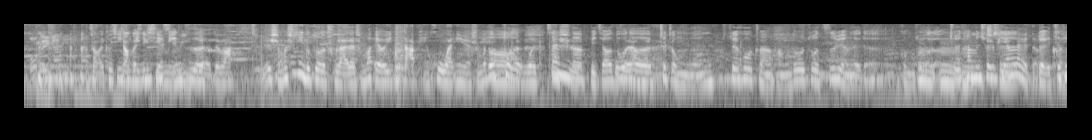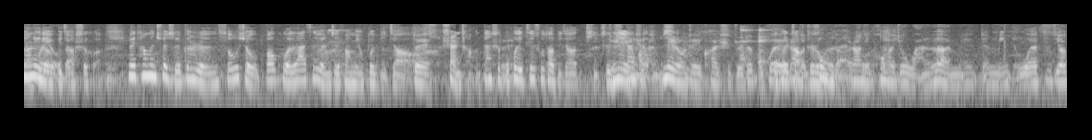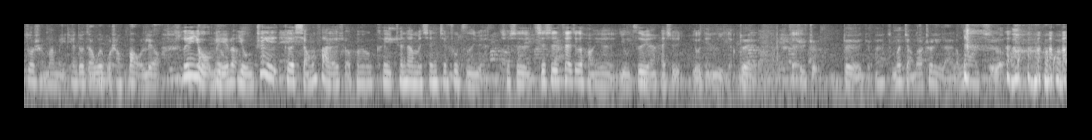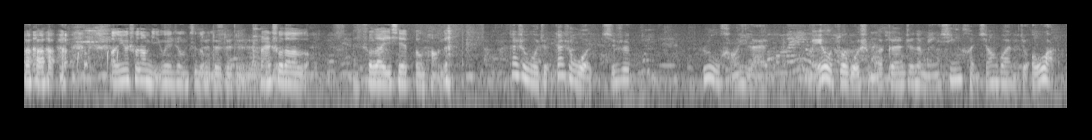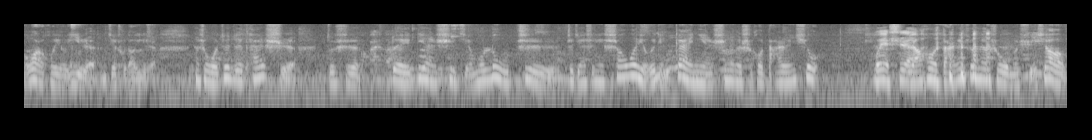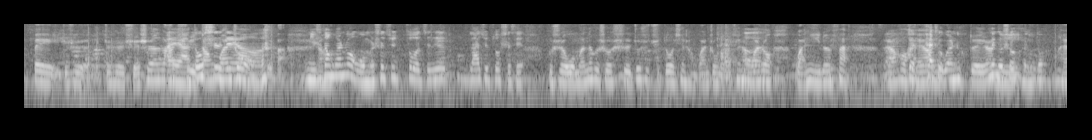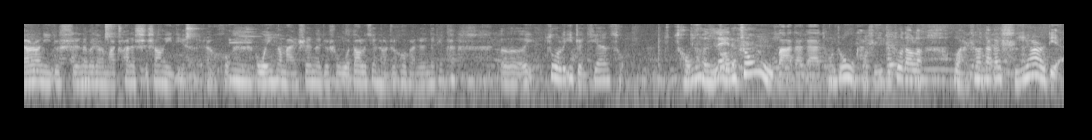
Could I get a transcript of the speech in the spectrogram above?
找一颗星星写名名字，对吧？什么事情都做得出来的，什么 LED 大屏、户外音乐，什么都做得。呃我但是见的比较多的这种人，最后转行都是做资源类的工作了，嗯嗯就是他们确实制片类的对可制片类的能会有的比较适合，因为他们确实跟人 social，包括拉资源这方面会比较对擅长，但是不会接触到比较体制内容的东西。内容这一块是绝对不会不会找这种碰的人，让你碰了就完了。没等明我要自己要做什么，每天都在微博上爆料，所以有。有有这个想法的小朋友，可以劝他们先接触资源，就是其实在这个行业有资源还是有点力量的。对，对对，就哎，怎么讲到这里来了？忘记了。啊，因为说到米味这种制作公司，对对对对对突然说到了，哎说了一些本行的，但是我觉，但是我其实入行以来没有做过什么跟真的明星很相关的，就偶尔偶尔会有艺人接触到艺人，但是我最最开始就是对电视节目录制这件事情稍微有一点概念，是那个时候达人秀。我也是、啊。然后达人秀那个时候，我们学校被就是就是学生拉去当观众，对吧？你是当观众，我们是去做直接拉去做实习。不是，我们那个时候是就是去做现场观众的，现场观众管你一顿饭，然后还要拍手观众对，让那个你时候很多还要让你就是那个叫什么穿的时尚一点。然后嗯我印象蛮深的，就是我到了现场之后，反正那天看，呃，做了一整天，从从很累的从中午吧，大概从中午开始一直坐到了晚上大概十一二点。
